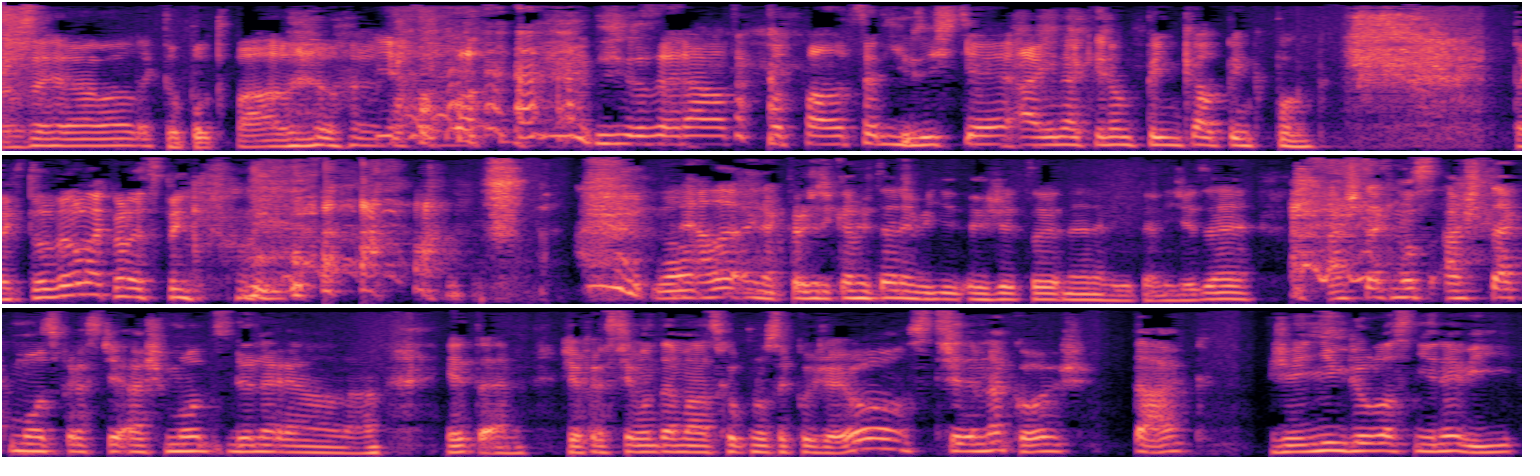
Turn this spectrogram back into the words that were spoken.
Rozehrával, tak to podpálil. Jo, když rozehrával, tak podpálil celý hřiště a jinak jenom pinkal ping-pong. tak to byl nakonec ping No, Ne, ale jinak, proč říkám, že to je nevidit, že to je, ne, neviditelný, že to je až tak moc, až tak moc, prostě až moc do nereálna, je ten, že prostě on tam má schopnost jako, že jo, střílím na koš, tak, že nikdo vlastně neví,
